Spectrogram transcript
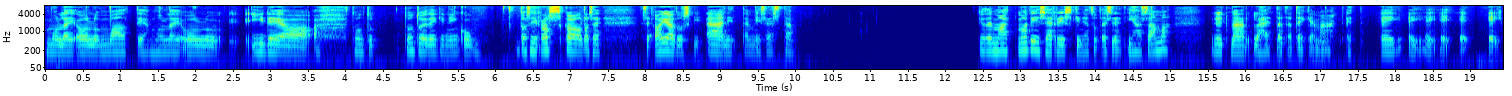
mulla ei ollut malttia, mulla ei ollut ideaa. Tuntui, tuntui jotenkin niin kuin tosi raskaalta se, se ajatuskin äänittämisestä. Joten mä, mä otin sen riskin ja totesin, että ihan sama, nyt mä lähden tätä tekemään. Että ei, ei, ei, ei, ei, ei.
